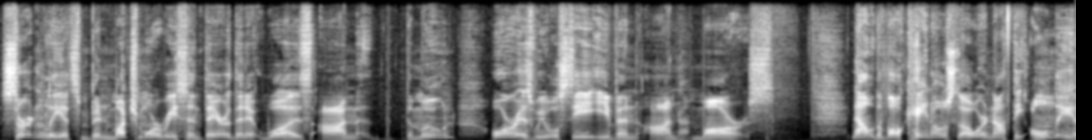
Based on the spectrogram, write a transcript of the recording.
Certainly, it's been much more recent there than it was on the moon, or as we will see even on Mars. Now the volcanoes though are not the only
